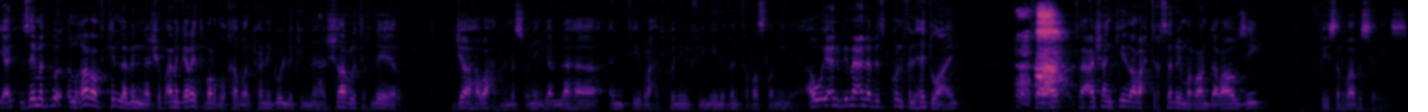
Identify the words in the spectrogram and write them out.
يعني زي ما تقول الغرض كله منه شوف أنا قريت برضو خبر كان يقول لك إن شارلوت فلير جاها واحد من المسؤولين قال لها انت راح تكونين في main event الرسلمينيا أو يعني بمعنى بتكون في ال headline فعشان كذا راح تخسرين من راندا راوزي في سرفايف سيريس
